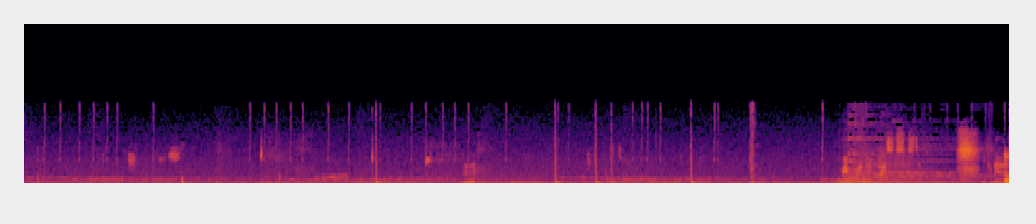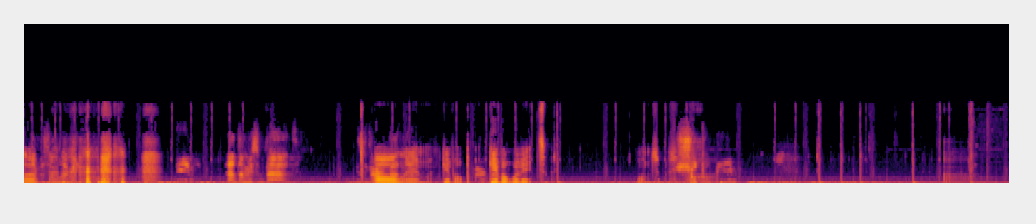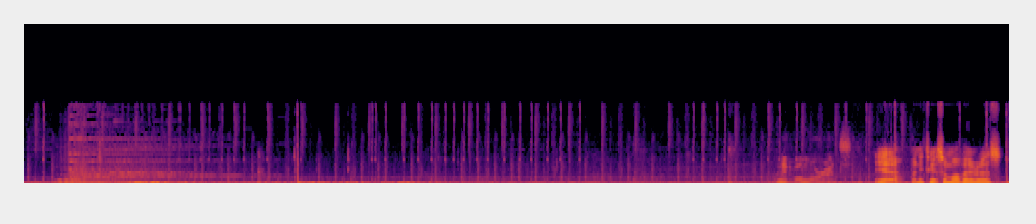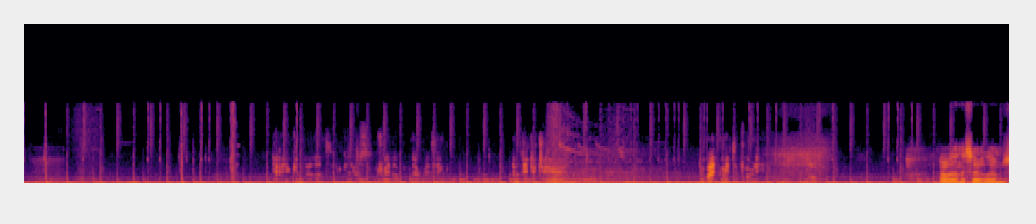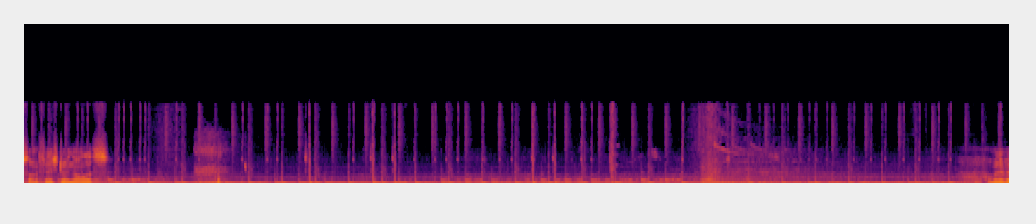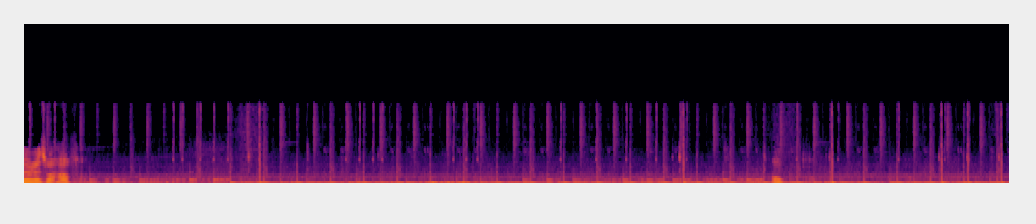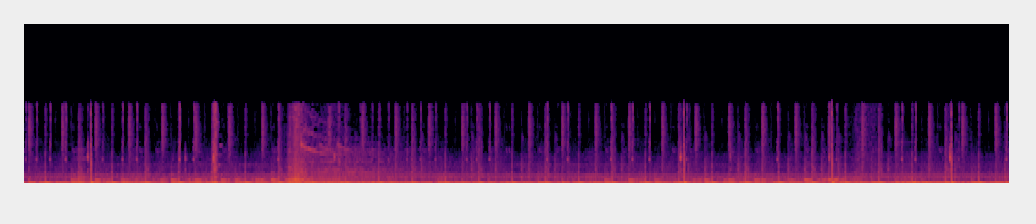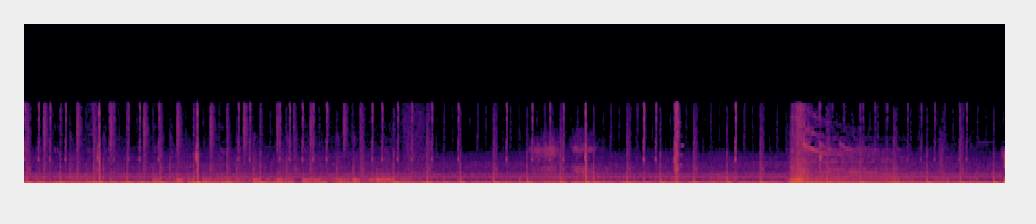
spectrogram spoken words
Mm. Maybe we need an IC system. To get, Hello? give us some luck. Adam is bad. He's very All bad. in. Give up. Give up with it. One, two, three. Shut up, Liam. Need one more, right? Yeah, I need to get some more very rares. Oh well, then this out I'm just let me finish doing all this. How many Veres do I have?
